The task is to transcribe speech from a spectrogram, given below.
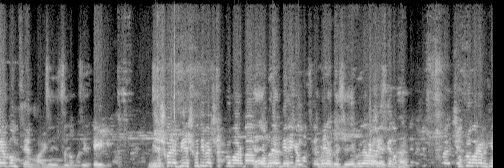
এরকম সেল হয় জি, জি, জি। ডেইলি বিশেষ করে বৃহস্পতিবার শুক্রবার বা হ্যাঁ, বন্ধের দিনে কেমন সেল এগুলো বেশি, এগুলো সেল হয়। শুক্রবারে বেশি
